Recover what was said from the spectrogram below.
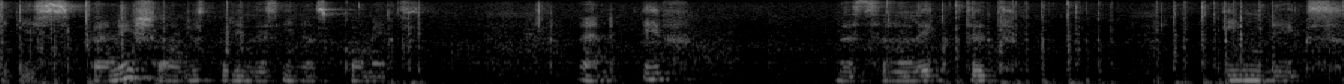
it is Spanish. So I'm just putting this in as comments. And if the selected index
